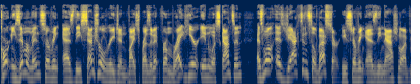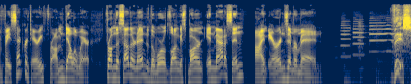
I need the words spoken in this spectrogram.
Courtney Zimmerman serving as the Central Region Vice President from right here in Wisconsin, as well as Jackson Sylvester. He's serving as the National FFA Secretary from Delaware. From the southern end of the world's longest barn in Madison, I'm Aaron Zimmerman. This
